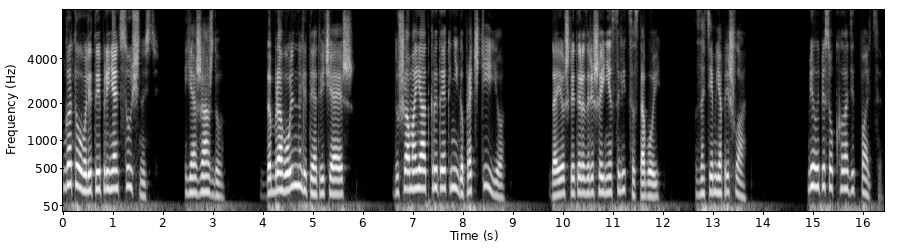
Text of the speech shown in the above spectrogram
«Готова ли ты принять сущность? Я жажду!» «Добровольно ли ты отвечаешь?» «Душа моя открытая книга, прочти ее!» Даешь ли ты разрешение слиться с тобой? Затем я пришла. Белый песок холодит пальцы.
